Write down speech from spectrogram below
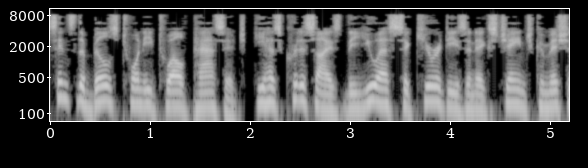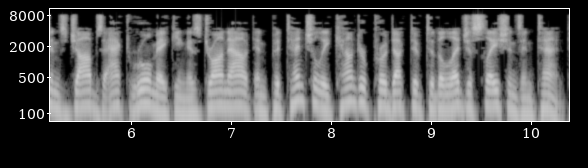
Since the bill's 2012 passage, he has criticized the U.S. Securities and Exchange Commission's Jobs Act rulemaking as drawn out and potentially counterproductive to the legislation's intent.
